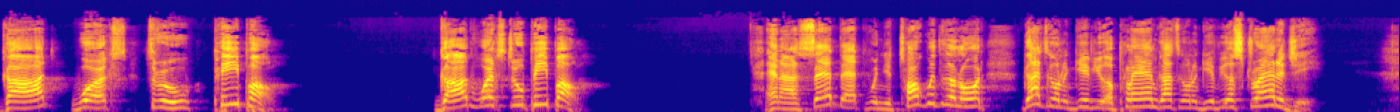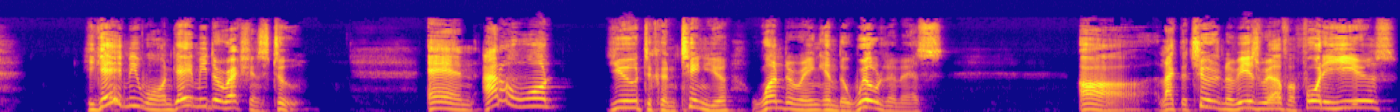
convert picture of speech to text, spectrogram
God works through people. God works through people. And I said that when you talk with the Lord, God's going to give you a plan. God's going to give you a strategy. He gave me one, gave me directions too. And I don't want you to continue wandering in the wilderness, uh, like the children of Israel for 40 years,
